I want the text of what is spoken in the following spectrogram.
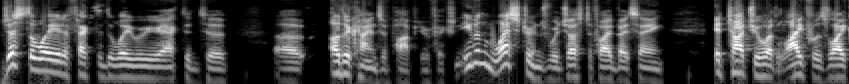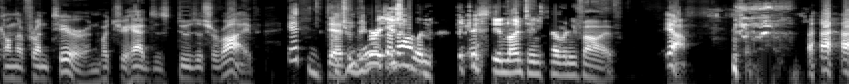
just the way it affected the way we reacted to uh, other kinds of popular fiction. Even westerns were justified by saying it taught you what life was like on the frontier and what you had to do to survive. It didn't. Which would be very useful in, in 1975. Yeah.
